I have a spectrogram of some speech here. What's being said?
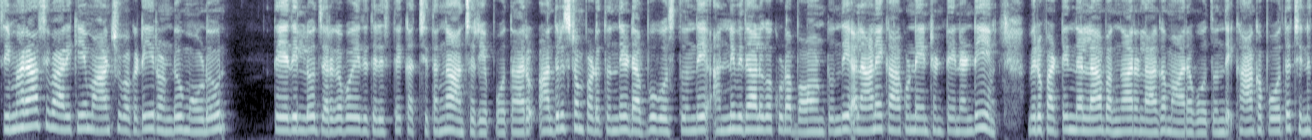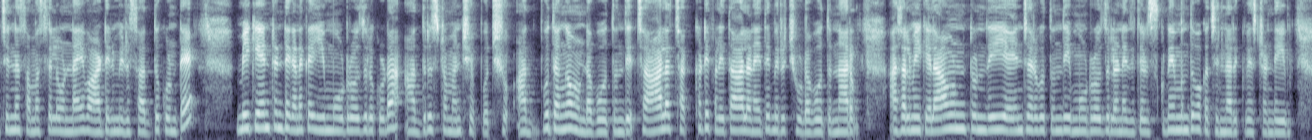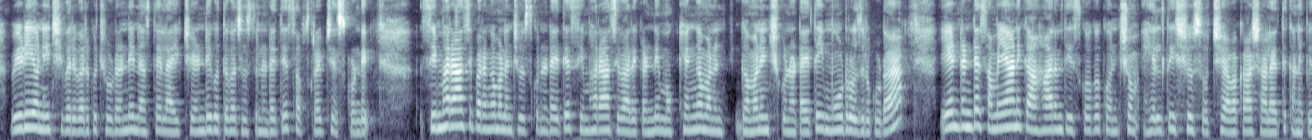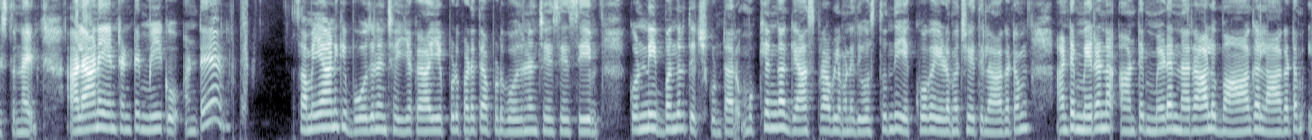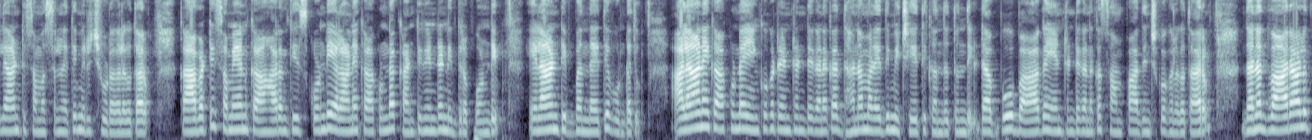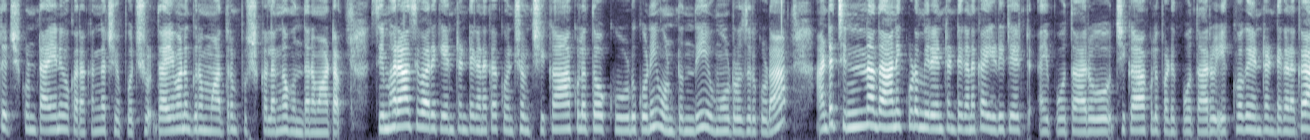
సింహరాశి వారికి మార్చి ఒకటి రెండు మూడు తేదీల్లో జరగబోయేది తెలిస్తే ఖచ్చితంగా ఆశ్చర్యపోతారు. అదృష్టం పడుతుంది డబ్బు వస్తుంది అన్ని విధాలుగా కూడా బాగుంటుంది. అలానే కాకుండా ఏంటంటేనండి మీరు పట్టిందల్లా బంగారంలాగా మారబోతుంది. కాకపోతే చిన్న చిన్న సమస్యలు ఉన్నాయి వాటిని మీరు సర్దుకుంటే మీకేంటంటే కనుక ఈ మూడు రోజులు కూడా అదృష్టం అని చెప్పొచ్చు. అద్భుతంగా ఉండబోతుంది. చాలా చక్కటి ఫలితాలు అనేది మీరు చూడబోతున్నారు. అసలు మీకు ఎలా ఉంటుంది ఏం జరుగుతుంది ఈ మూడు రోజులు అనేది తెలుసుకునే ముందు ఒక చిన్న రిక్వెస్ట్ అండి. వీడియోని చివరి వరకు చూడండి. నస్తే లైక్ చేయండి. కొత్తగా చూస్తున్నట్టయితే సబ్స్క్రైబ్ చేసుకోండి. సింహరాశి పరంగా మనం చూసుకున్నట్టయితే సింహరాశి వారికి అండి ముఖ్యంగా మనం గమనించుకున్నట్టయితే ఈ మూడు రోజులు కూడా ఏంటంటే సమయానికి ఆహారం తీసుకోక కొంచెం హెల్త్ ఇష్యూస్ వచ్చే అవకాశాలు అయితే కనిపిస్తున్నాయి. అలానే ఏంటంటే మీకు అంటే సమయానికి భోజనం చెయ్యక ఎప్పుడు పడితే అప్పుడు భోజనం చేసేసి కొన్ని ఇబ్బందులు తెచ్చుకుంటారు. ముఖ్యంగా గ్యాస్ ప్రాబ్లం అనేది వస్తుంది. ఎక్కువగా ఎడమ చేతి లాగటం అంటే మెరన అంటే మెడ నరాలు బాగా లాగటం ఇలాంటి సమస్యలను అయితే మీరు చూడగలుగుతారు. కాబట్టి సమయానికి ఆహారం తీసుకోండి. అలానే కాకుండా కంటి నిండా నిద్రపోండి. ఎలాంటి ఇబ్బంది అయితే ఉండదు. అలానే కాకుండా ఇంకొకటి ఏంటంటే కనుక ధనం అనేది మీ చేతికి అందుతుంది. డబ్బు బాగా ఏంటంటే కనుక సంపాదించుకోగలుగుతారు. ధన ద్వారాలు తెచ్చుకుంటాయని ఒక రకంగా చెప్పొచ్చు. దైవానుగ్రహం మాత్రం పుష్కలంగా ఉందన్నమాట. సింహరాశి వారికి ఏంటంటే కనుక కొంచెం చికాకులతో కూడుకుని ఉంటుంది మూడు రోజులు కూడా. అంటే చిన్న దానికి కూడా మీరు ఏంటంటే కనుక ఇరిటేట్ అయిపోతారు చికాకులు పడిపోతారు ఎక్కువగా ఏంటంటే కనుక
